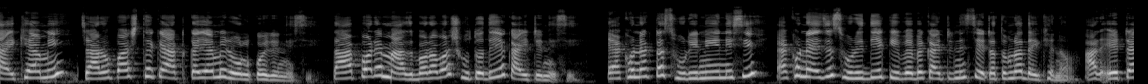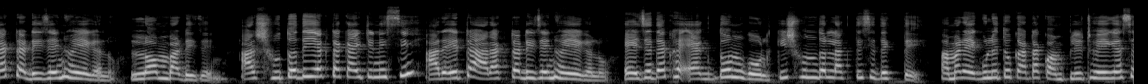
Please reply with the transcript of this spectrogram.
রাইখে আমি চারোপাশ থেকে আটকাই আমি রোল করে নিছি। তারপরে মাছ বরাবর সুতো দিয়ে কাইটে নিছি। এখন একটা ছুরি নিয়ে নিছি। এখন এই যে ছুরি দিয়ে কীভাবে কাটে নিছি এটা তোমরা দেখে নাও। আর এটা একটা ডিজাইন হয়ে গেল, লম্বা ডিজাইন। আর সুতো দিয়ে একটা কাইটে নিছি, আর এটা আর একটা ডিজাইন হয়ে গেল। এই যে দেখো, একদম গোল। কি সুন্দর লাগতেছে দেখতে। আমার এগুলি তো কাটা কমপ্লিট হয়ে গেছে,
